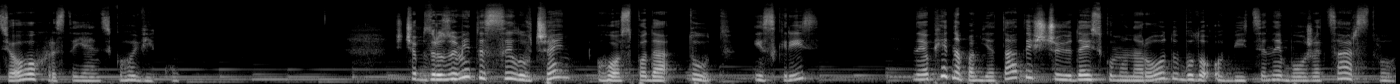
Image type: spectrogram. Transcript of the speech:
цього християнського віку. Щоб зрозуміти силу вчень Господа тут і скрізь, необхідно пам'ятати, що юдейському народу було обіцяне Боже царство,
